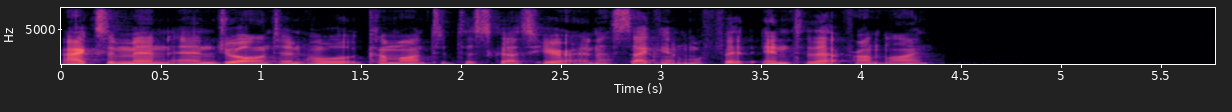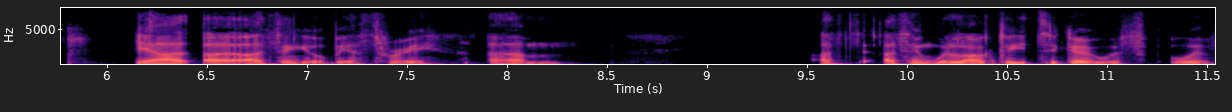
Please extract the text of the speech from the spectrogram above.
Maximin and Joelinton, who we'll come on to discuss here in a second, will fit into that front line? Yeah, I, I think it'll be a three. Um, I, th- I think we're likely to go with, with,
